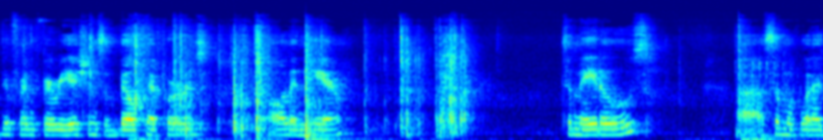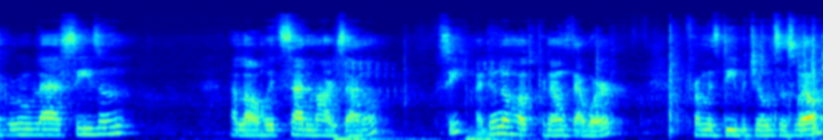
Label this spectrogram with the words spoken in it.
different variations of bell peppers, all in here. Tomatoes, uh, some of what I grew last season, along with San Marzano. See, I do know how to pronounce that word from Miss Diva Jones as well.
